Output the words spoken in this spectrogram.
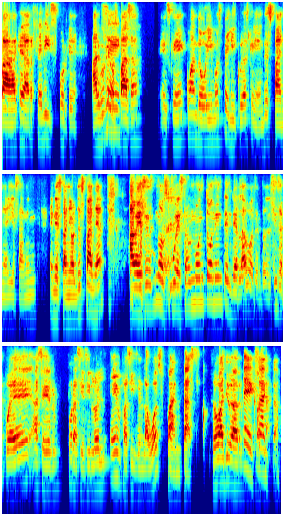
va a quedar feliz porque algo que nos pasa es que cuando oímos películas que vienen de España y están en, en español de España, a veces nos cuesta un montón entender la voz. Entonces, si se puede hacer, por así decirlo, el énfasis en la voz, fantástico. Eso va a ayudar. Exacto.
